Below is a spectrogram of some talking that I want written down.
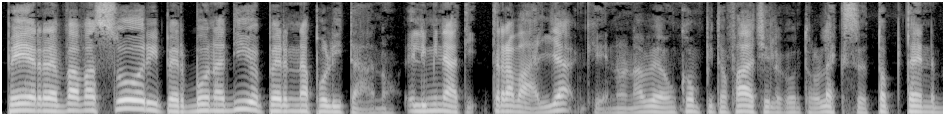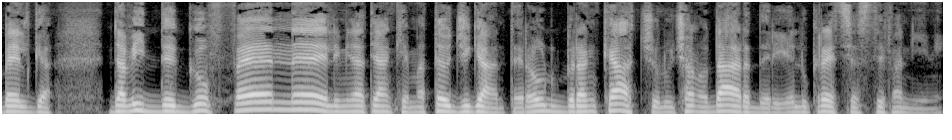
per Vavassori, per Bonadio e per Napolitano. Eliminati Travaglia, che non aveva un compito facile contro l'ex top 10 belga David Goffin, eliminati anche Matteo Gigante, Raul Brancaccio, Luciano Darderi e Lucrezia Stefanini.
